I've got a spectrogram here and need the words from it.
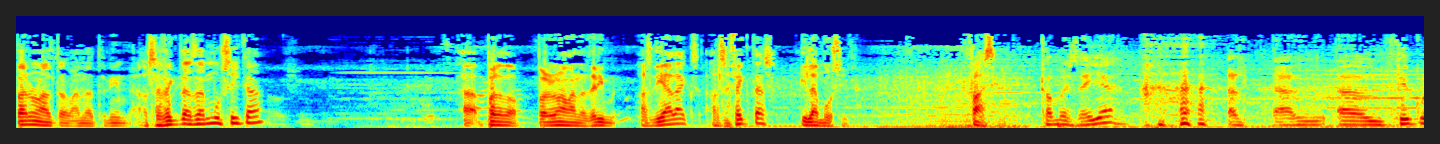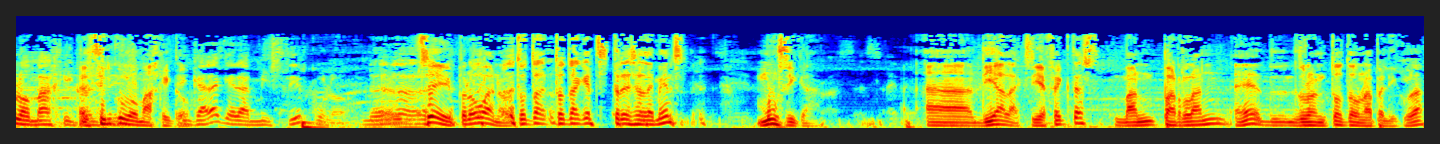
per una altra banda tenim els efectes de música, uh, perdó, per una banda tenim els diàlegs, els efectes i la música. Fàcil. Com es deia? El, el, el círculo mágico. El círculo mágico. Encara que era mig círculo. No, no. Sí, però bueno, tots tot aquests tres elements, música, uh, diàlegs i efectes, van parlant eh, durant tota una pel·lícula.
